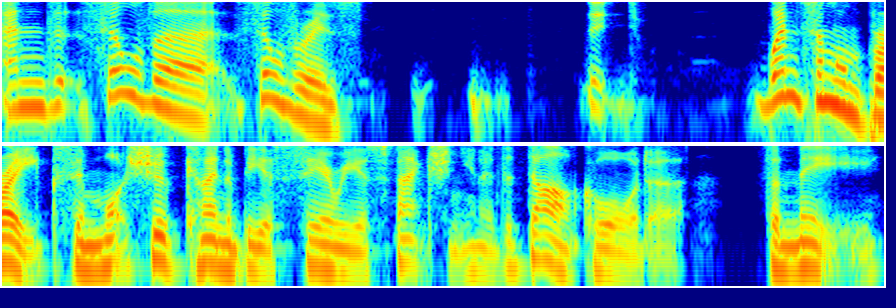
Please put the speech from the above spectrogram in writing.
And Silver, Silver is when someone breaks in what should kind of be a serious faction. You know, the Dark Order for me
